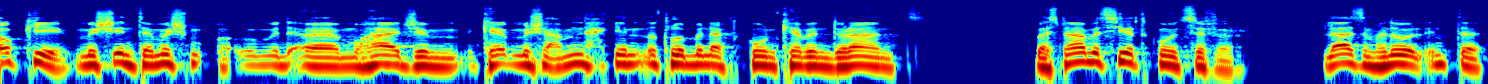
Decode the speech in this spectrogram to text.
okay مش أنت مش آه، مهاجم مش عم نحكي نطلب منك تكون كيفن دورانت بس ما بصير تكون صفر. لازم هدول أنت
